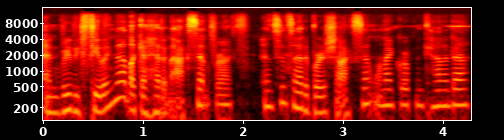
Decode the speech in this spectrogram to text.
and really feeling that. Like I had an accent, for instance, I had a British accent when I grew up in Canada.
